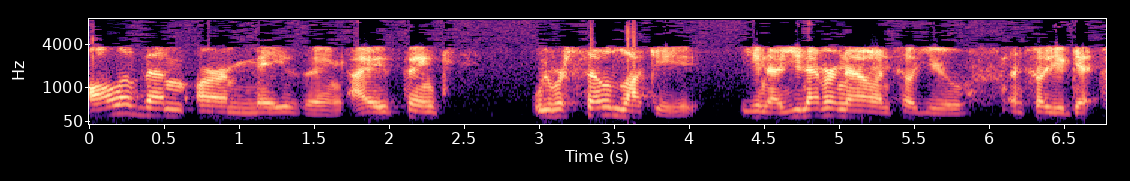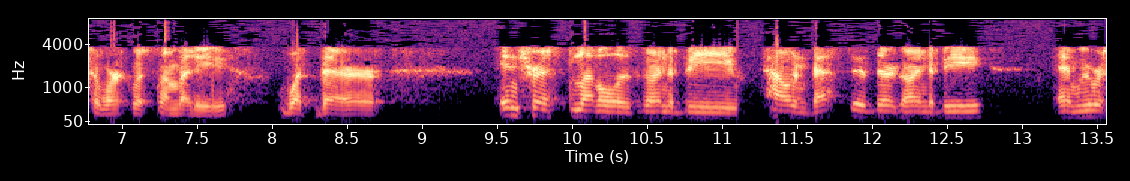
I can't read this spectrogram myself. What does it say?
All of them are amazing. I think we were so lucky you know, you never know until you until you get to work with somebody what their interest level is going to be, how invested they're going to be. And we were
